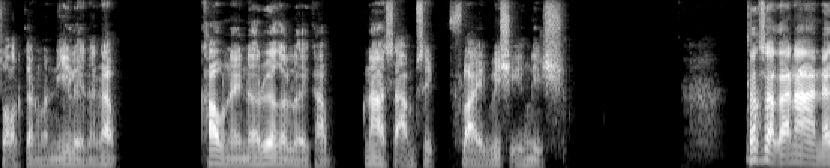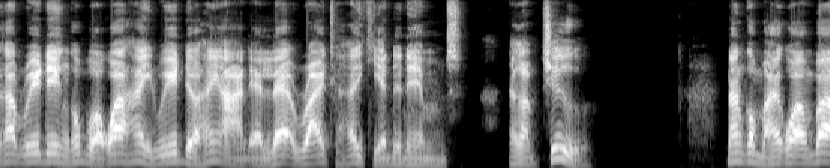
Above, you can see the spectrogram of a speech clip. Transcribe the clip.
สอนกันวันนี้เลยนะครับ เข้าในเนื้อเรื่องกันเลยครับ หน้า 30 Fly with English ทักษะการอ่านนะครับ reading เขาบอกว่าให้ read เดี๋ยวให้อ่าน and และ write ให้เขียน the names นะครับ ชื่อ นั่นก็หมายความว่า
